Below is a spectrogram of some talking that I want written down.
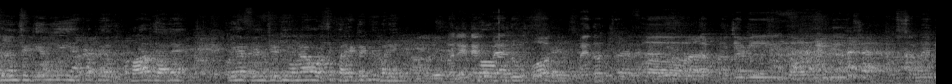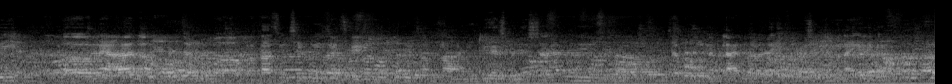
फ़िल्म सिटी में यहाँ का बाहर जाने तो यहाँ फ़िल्म सिटी होना है और पर्यटक भी बढ़ेंगे पर्यटक मैं तो बहुत मैं तो अ, जब बीजेपी गवर्नमेंट थी उस समय भी अ, मैं आया था जब अ, प्रकाश सिंह सिंह जी थे अपना यूपीएस मिनिस्टर जब उन्होंने प्लान कर रहे थे कि फ़िल्म सिटी बनाएँगे लेकिन उस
